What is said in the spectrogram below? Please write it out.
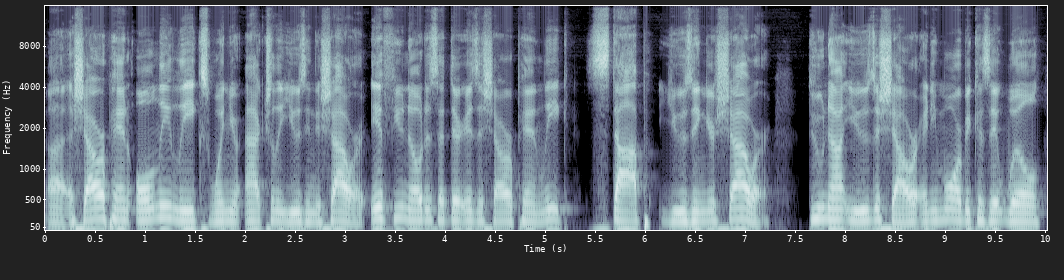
Uh, a shower pan only leaks when you're actually using the shower. If you notice that there is a shower pan leak, stop using your shower. Do not use the shower anymore because it will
